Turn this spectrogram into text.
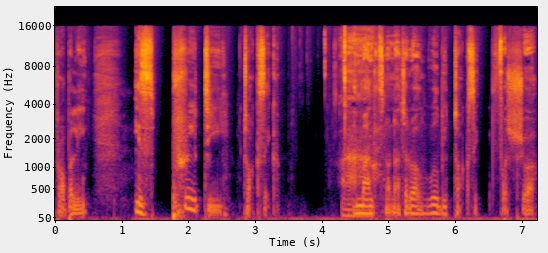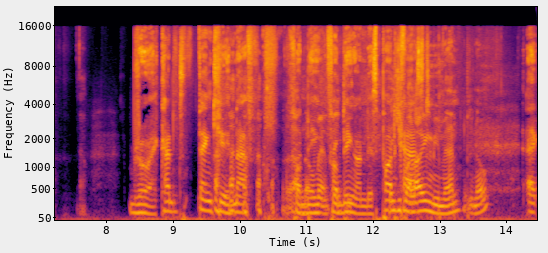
properly is pretty toxic. A man that's not natural will be toxic for sure. Bro, I can't thank you enough for no, being man. for Thank being you. on this podcast. Thank you for allowing me, man. You know? I,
